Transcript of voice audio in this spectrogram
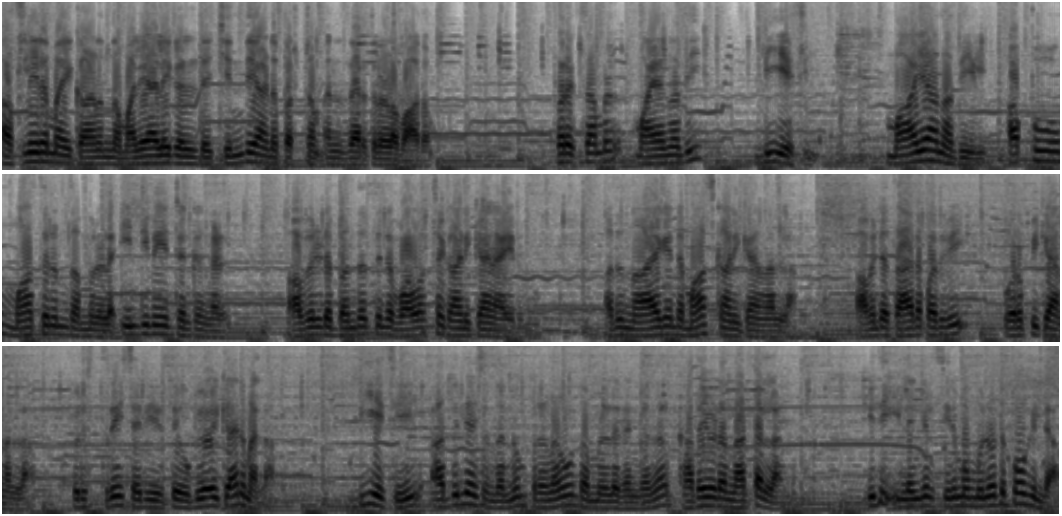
അശ്ലീലമായി കാണുന്ന മലയാളികളുടെ ചിന്തയാണ് പ്രശ്നം എന്ന തരത്തിലുള്ള വാദം. For example Mayanadi D A C. മായാനദിയിൽ അപ്പുവും മാത്തനും തമ്മിലുള്ള ഇന്റിമേറ്റ് രംഗങ്ങൾ അവരുടെ ബന്ധത്തിന്റെ വളർച്ച കാണിക്കാനായിരുന്നു. അത് നായകന്റെ മാസ് കാണിക്കാനല്ല അവന്റെ താരപദവി ഉറപ്പിക്കാനല്ല ഒരു സ്ത്രീ ശരീരത്തെ ഉപയോഗിക്കാനുമല്ല. ഡി എ സിയിൽ അതുല്യ ചന്ദ്രനും പ്രണവും തമ്മിലുള്ള രംഗങ്ങൾ കഥയുടെ നട്ടല്ലാണ്. ഇത് ഇല്ലെങ്കിൽ സിനിമ മുന്നോട്ട് പോകില്ല.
